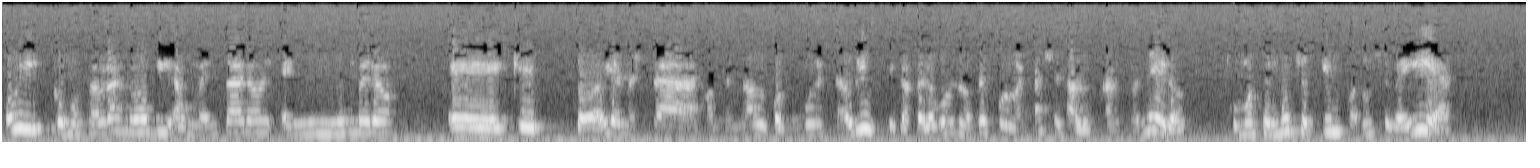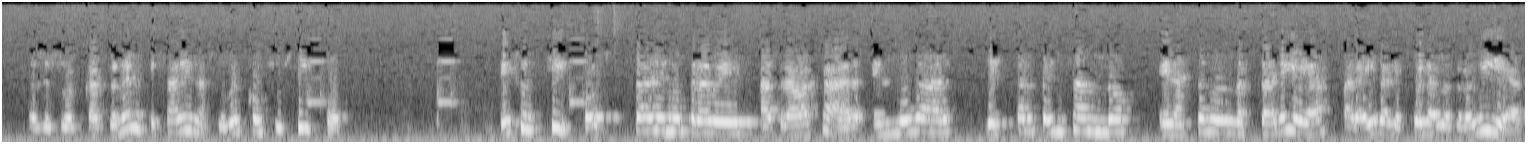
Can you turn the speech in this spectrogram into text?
Hoy, como sabrás, Robbie, aumentaron en un número eh, que todavía no está condenado por ninguna estadística, pero vos lo ves por la calle a los cartoneros, como hace mucho tiempo no se veía. Entonces, los cartoneros que salen a su vez con sus hijos esos chicos salen otra vez a trabajar en lugar de estar pensando en hacer unas tareas para ir a la escuela el otro día.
